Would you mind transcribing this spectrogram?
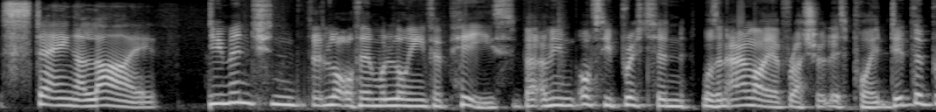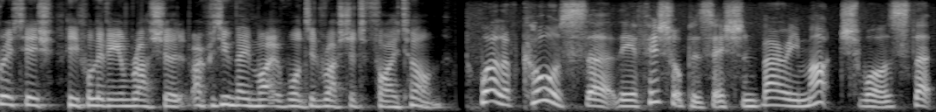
staying alive. You mentioned that a lot of them were longing for peace, but I mean, obviously, Britain was an ally of Russia at this point. Did the British people living in Russia, I presume they might have wanted Russia to fight on? Well, of course, uh, the official position very much was that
